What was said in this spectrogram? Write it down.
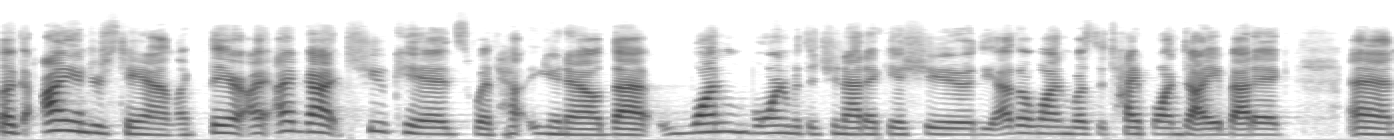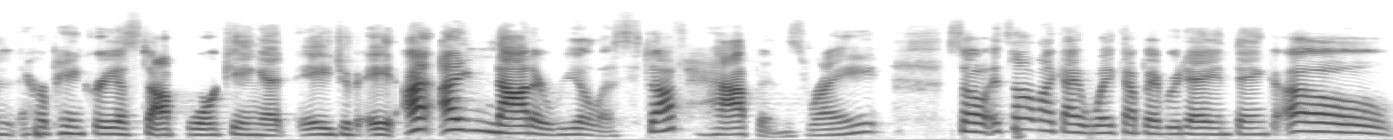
like I understand. Like there, I, I've got two kids with, you know, that one born with a genetic issue, the other one was a type one diabetic, and her pancreas stopped working at age of eight. I, I'm not a realist. Stuff happens, right? So it's not like I wake up every day and think, oh,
